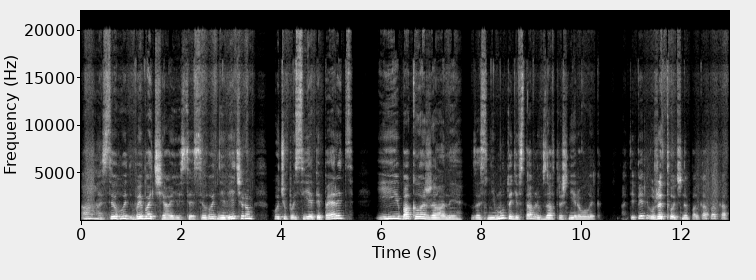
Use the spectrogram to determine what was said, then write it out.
А, сьогодні вибачаюся. Сьогодні вечором хочу посіяти перець і баклажани. Засніму, тоді вставлю в завтрашній ролик. А тепер уже точно пока-пока.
